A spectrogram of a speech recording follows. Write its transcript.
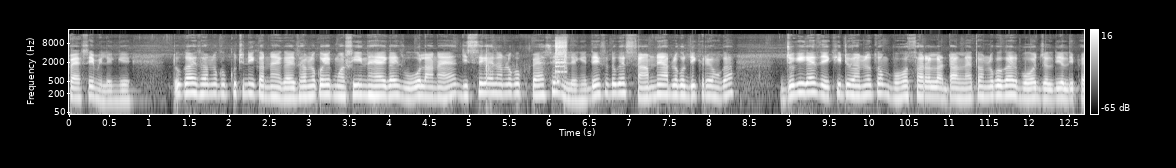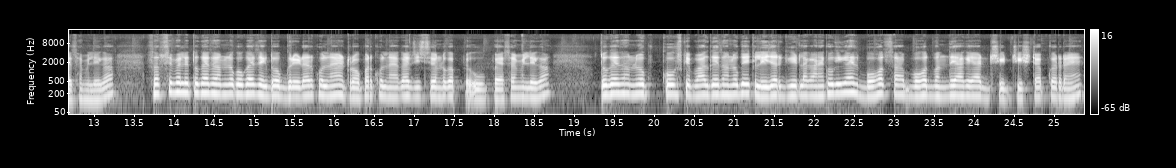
पैसे मिलेंगे। तो गैस हम लोग को कुछ नहीं करना है गैस हम लोग को एक मशीन है गैस वो लाना है जिससे गैस हम लोग को पैसे मिलेंगे देख सकते हो गैस सामने आप लोग को दिख रहे होगा जो कि गैस एक ही तो हम लोग तो हम बहुत सारा डालना है तो हम लोग को गैस बहुत जल्दी जल्दी पैसा मिलेगा सबसे पहले तो गैस हम लोग को गैस एक दो अपग्रेडर खोलना है ड्रॉपर खोलना है जिससे हम लोग का पैसा मिलेगा तो गैस हम लोग को उसके बाद गैस हम लोग को एक लेजर गेट लगाना है क्योंकि गैस बहुत सा बहुत बंदे आके यार डिस्टर्ब कर रहे हैं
